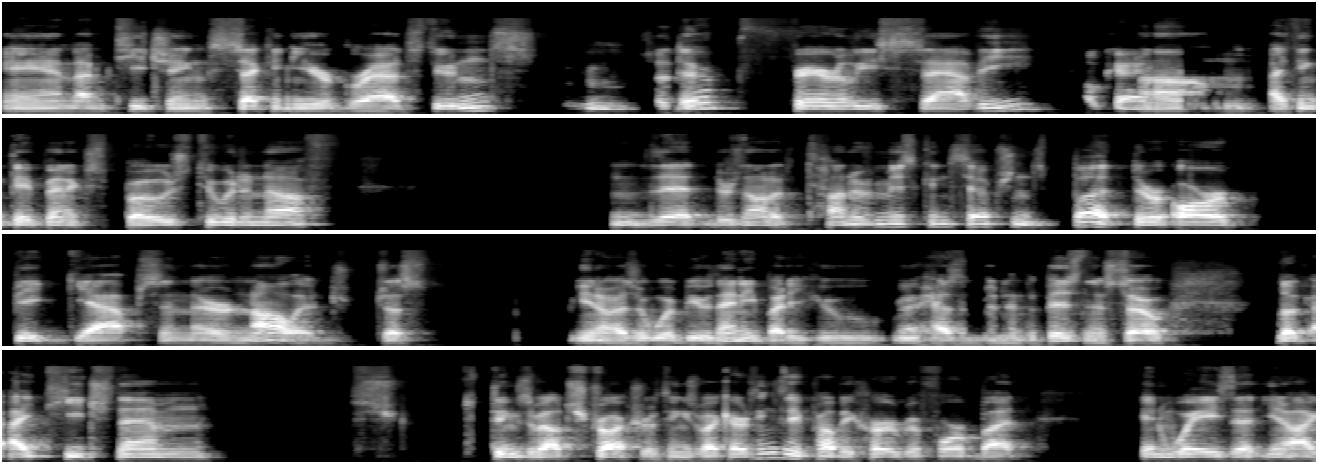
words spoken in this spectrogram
and I'm teaching second year grad students. Mm-hmm. So they're fairly savvy. Okay. Um, I think they've been exposed to it enough that there's not a ton of misconceptions, but there are big gaps in their knowledge, just you know, as it would be with anybody who, right. who hasn't been in the business. So look, I teach them things about structure, things about character, things they've probably heard before, but in ways that you know I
